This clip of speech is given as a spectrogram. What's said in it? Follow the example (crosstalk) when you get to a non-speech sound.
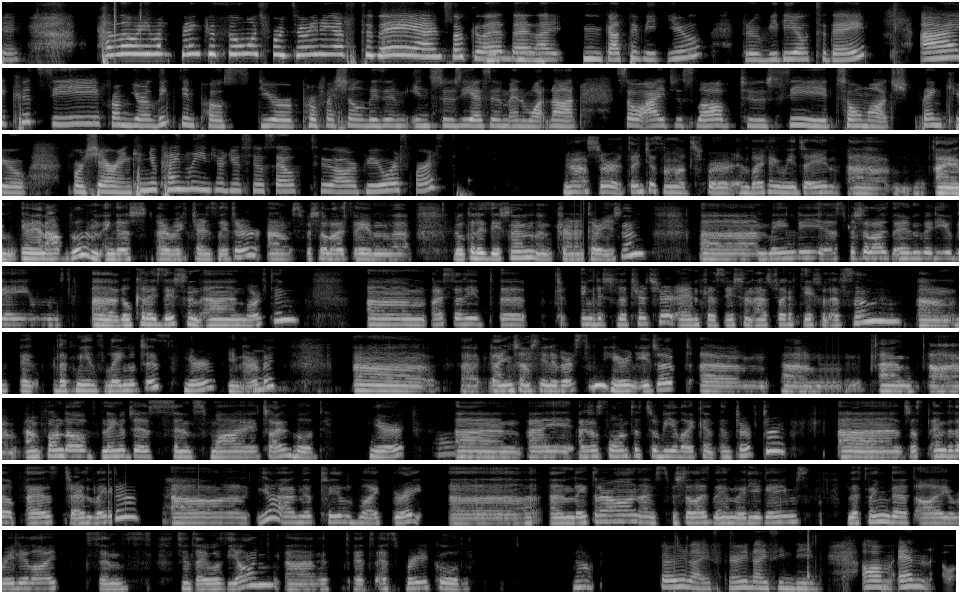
Okay. Hello, Eman. Thank you so much for joining us today. I'm so glad that I mm, got to meet you through video today. I could see from your LinkedIn posts your professionalism, enthusiasm, and whatnot. So I just love to see it so much. Thank you for sharing. Can you kindly introduce yourself to our viewers first? Yeah, sure. Thank you so much for inviting me, Jane. Um, I'm Eman Abdo, an English Arabic translator. I'm specialized in uh, localization and translation, uh, mainly uh, specialized in video games, uh, localization and marketing. Um, I studied uh, English literature and translation at Faculty of Alsun. Um, it, that means languages here in Arabic. Uh, uh, Ain Shams University here in Egypt. Um, um, and um, I'm fond of languages since my childhood here. Oh. And I, I just wanted to be like an interpreter. Uh, just ended up as translator. Uh, yeah, and it feels like great. Uh, and later on, I specialized in video games. The thing that I really like since since I was young, and it, it's it's pretty cool. Yeah. Very nice, very nice indeed. Um, and uh,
